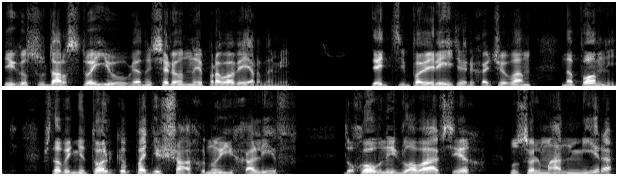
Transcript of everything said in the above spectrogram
и государства юга, населенные правоверными. Ведь, поверитель, хочу вам напомнить, что вы не только падишах, но и халиф, духовный глава всех мусульман мира,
